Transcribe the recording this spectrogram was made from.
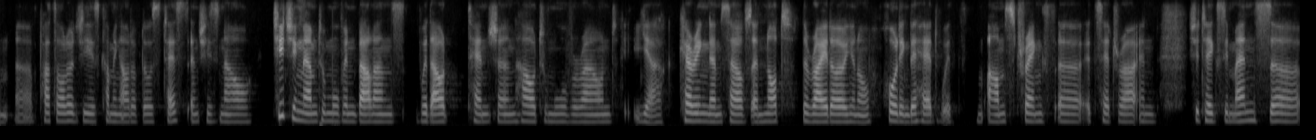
uh, pathology is coming out of those tests, and she's now teaching them to move in balance without tension, how to move around, yeah, carrying themselves and not the rider, you know, holding the head with arm strength, uh, etc. And she takes immense, uh,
